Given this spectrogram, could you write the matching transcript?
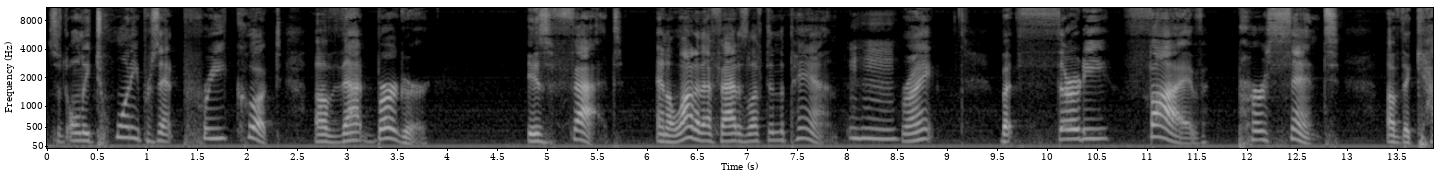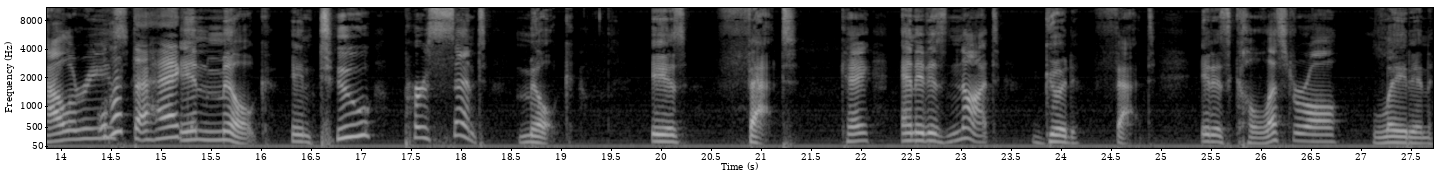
So only 20% pre cooked of that burger is fat. And a lot of that fat is left in the pan Mm-hmm. right? But 35% of the calories What the heck? in milk, in 2% milk, is fat. Okay? And it is not good fat. It is cholesterol laden,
